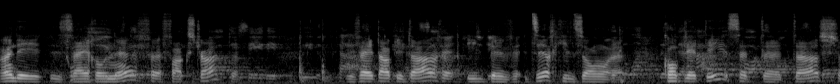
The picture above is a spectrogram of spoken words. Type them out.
un des aéronefs Foxtrot. 20 ans plus tard, ils peuvent dire qu'ils ont euh, complété cette euh, tâche.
